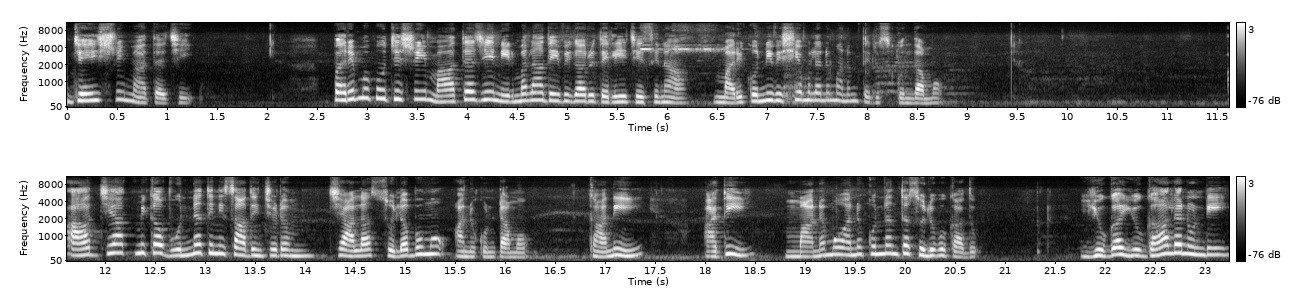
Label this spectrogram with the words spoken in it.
జై శ్రీ మాతాజీ. పరమ పూజ శ్రీ మాతాజీ నిర్మలాదేవి గారు తెలియచేసిన మరికొన్ని విషయములను మనం తెలుసుకుందాము. ఆధ్యాత్మిక ఉన్నతిని సాధించడం చాలా సులభము అనుకుంటాము. కానీ అది మనము అనుకున్నంత సులువు కాదు. యుగ యుగాల నుండి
